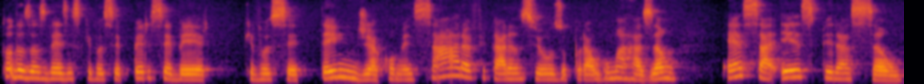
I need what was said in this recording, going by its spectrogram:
todas as vezes que você perceber que você tende a começar a ficar ansioso por alguma razão, essa expiração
